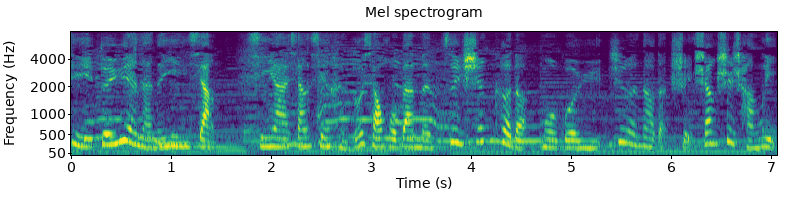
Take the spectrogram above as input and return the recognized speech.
起对越南的印象，新亚相信很多小伙伴们最深刻的莫过于热闹的水上市场里，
